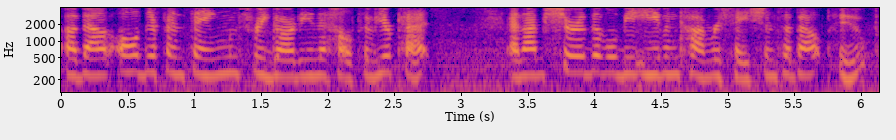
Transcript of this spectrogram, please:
about all different things regarding the health of your pet. And I'm sure there will be even conversations about poop.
